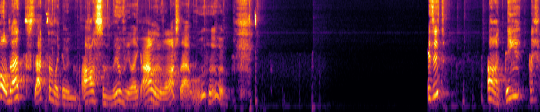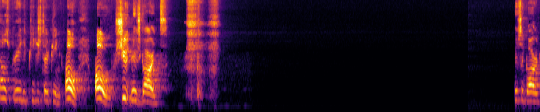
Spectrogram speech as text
Oh, that's that sounds like an awesome movie. Like I want to watch that. Woohoo! Is it? Ah, oh, dang it! I thought it was rated PG thirteen. Oh, oh, shoot! There's guards. There's a guard.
